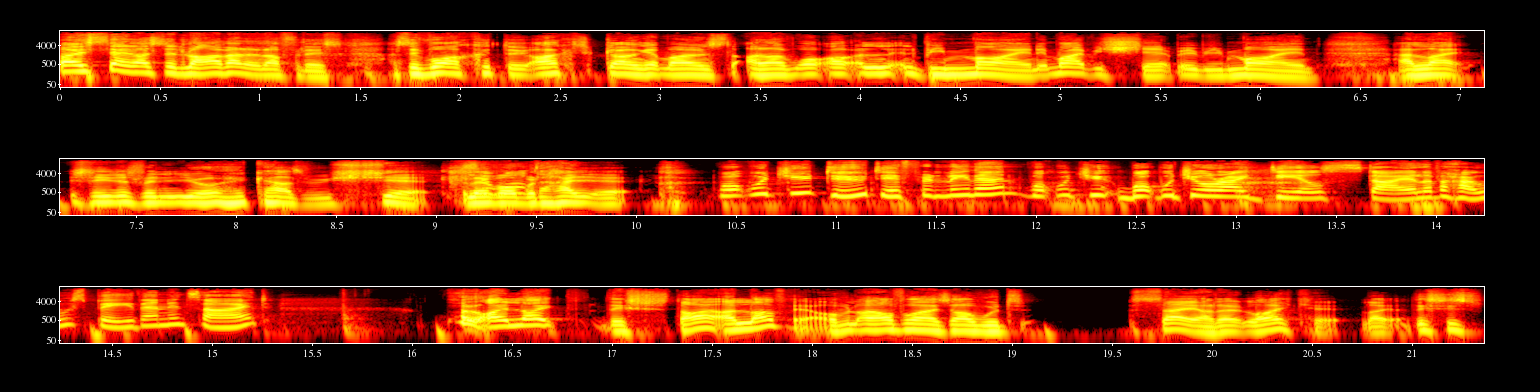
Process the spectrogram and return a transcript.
I said, I said, like, I've had enough of this. I said, what I could do, I could go and get my own stuff, and I, wa- it'd be mine. It might be shit, but it'd be mine. And like, she just went, your couch would be shit, and everyone what- would hate it. What would you do differently then? What would you? What would your ideal style of a house be then inside? No, I like this style. I love it. I mean, otherwise, I would say I don't like it. Like, this is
